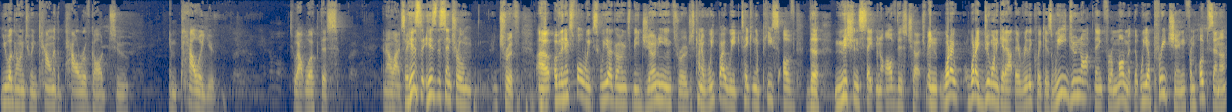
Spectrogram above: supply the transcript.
you are going to encounter the power of God to empower you to outwork this in our lives. So here's the, here's the central truth. Uh, over the next four weeks, we are going to be journeying through, just kind of week by week, taking a piece of the mission statement of this church. And what I, what I do want to get out there really quick is we do not think for a moment that we are preaching from Hope Center,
